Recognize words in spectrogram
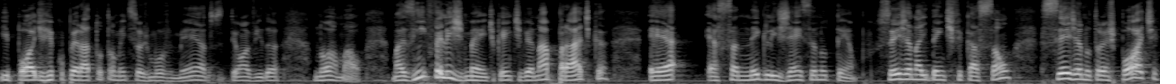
e pode recuperar totalmente seus movimentos e ter uma vida normal. Mas, infelizmente, o que a gente vê na prática é essa negligência no tempo, seja na identificação, seja no transporte,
